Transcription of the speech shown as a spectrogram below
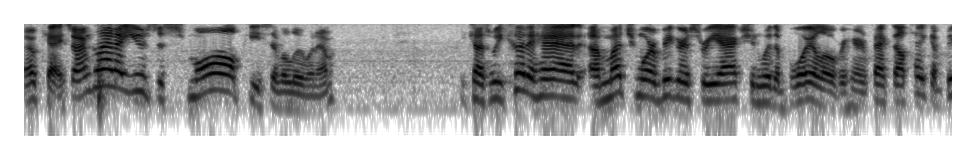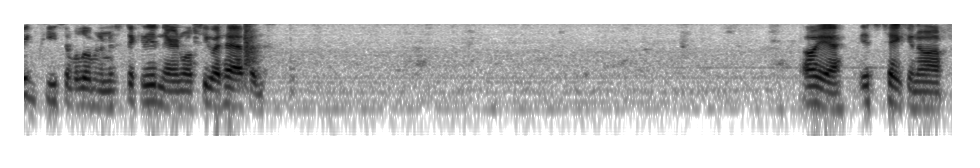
Okay, so I'm glad I used a small piece of aluminum because we could have had a much more vigorous reaction with a boil over here. In fact, I'll take a big piece of aluminum and stick it in there and we'll see what happens. Oh yeah, it's taken off.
